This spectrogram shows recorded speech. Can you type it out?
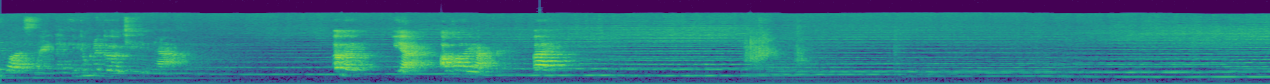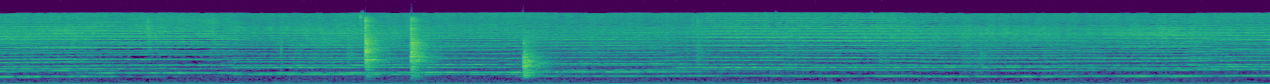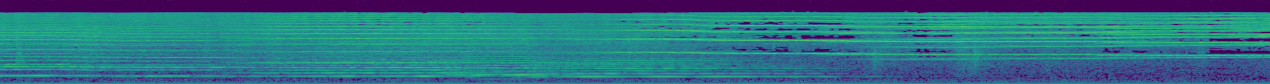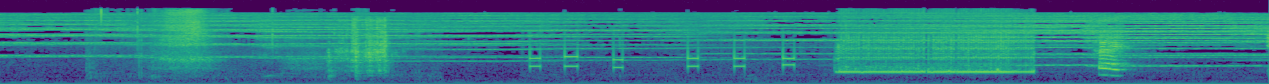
sleep last night, I think I'm gonna go take a nap. Okay, yeah, I'll call you after. Bye.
